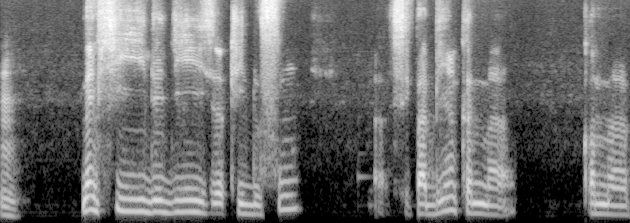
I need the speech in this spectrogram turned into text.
Hmm. Même s'ils disent qu'ils le font, c'est pas bien comme, comme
